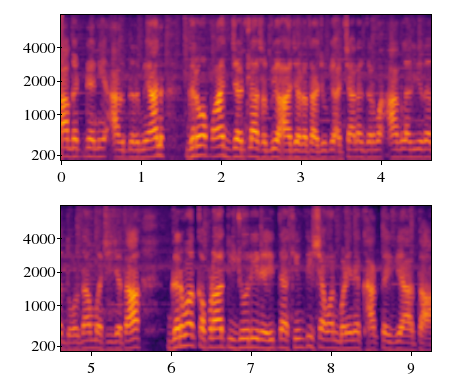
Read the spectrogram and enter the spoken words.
આ ઘટનાની આગ દરમિયાન ઘરમાં પાંચ જેટલા સભ્યો હાજર હતા. જોકે અચાનક ઘરમાં આગ લાગી જતા દોડધામ મચી જતા ઘરમાં કપડાં, તિજોરી રહિતના કિંમતી સામાન બળીને ખાક થઈ ગયા હતા.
